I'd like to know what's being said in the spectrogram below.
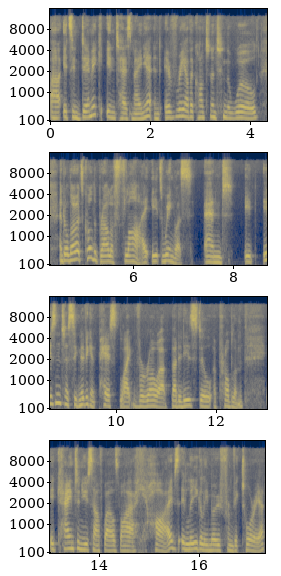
Uh, it's endemic in Tasmania and every other continent in the world. And although it's called the braula fly, it's wingless and it isn't a significant pest like Varroa, but it is still a problem. It came to New South Wales via hives, illegally moved from Victoria.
